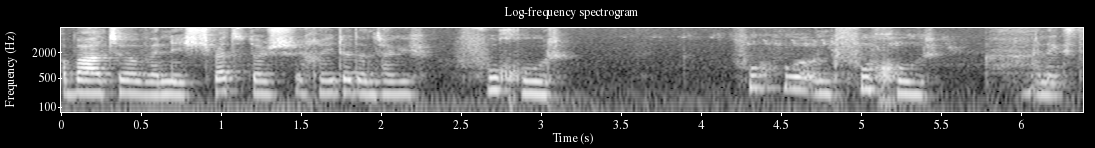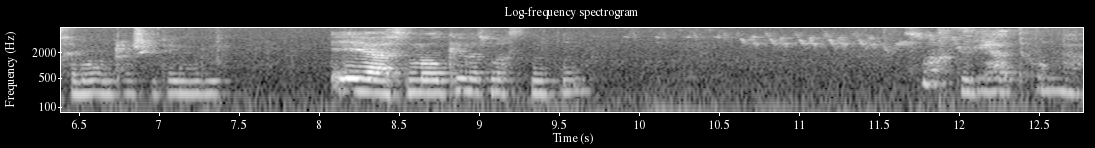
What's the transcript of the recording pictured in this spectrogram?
Aber also wenn ich Schweizerdeutsch rede, dann sage ich Fuchur. Fuchur und Fuchur. Ein extremer Unterschied irgendwie. Ja, Smokey, was machst denn du? Was macht sie? Sie hat Hunger.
